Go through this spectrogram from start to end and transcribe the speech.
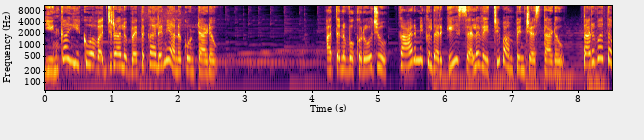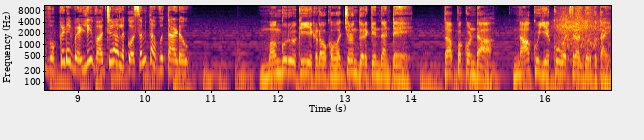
ఇంకా ఎక్కువ వజ్రాలు వెతకాలని అనుకుంటాడు. అతను ఒకరోజు కార్మికులకి సెలవిచ్చి పంపించేస్తాడు. తరువాత ఒక్కడే వెళ్ళి వజ్రాల కోసం తవ్వుతాడు. మంగురుకి ఇక్కడ ఒక వజ్రం దొరికిందంటే తప్పకుండా నాకు ఎక్కువ వజ్రాలు దొరుకుతాయి.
